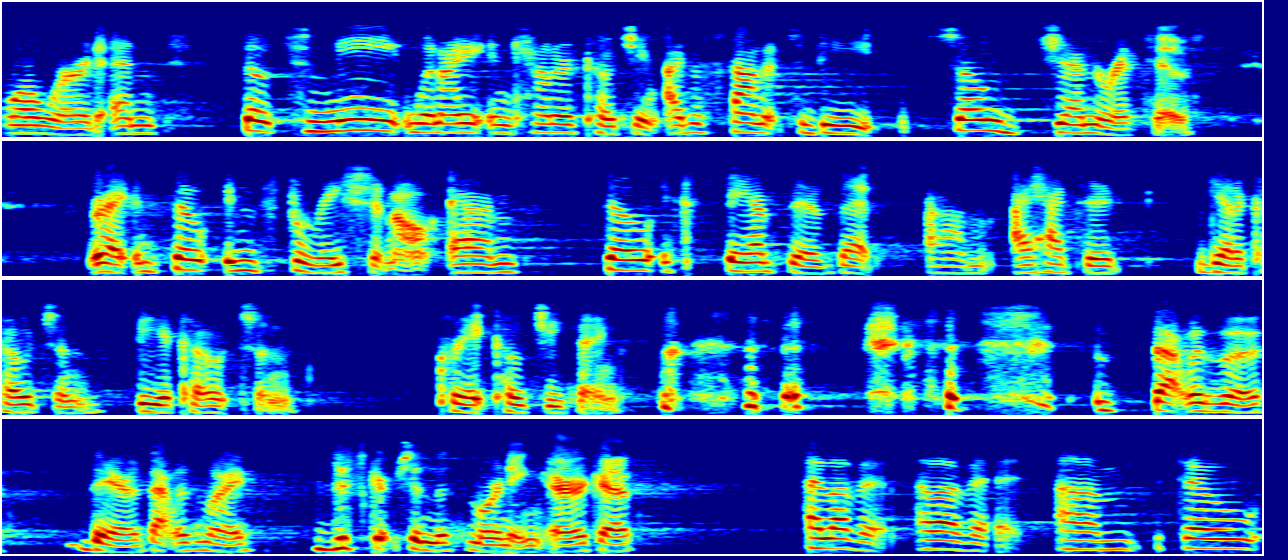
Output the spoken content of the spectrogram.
forward. And so to me, when I encountered coaching, I just found it to be so generative, right, and so inspirational and so expansive that um, I had to get a coach and be a coach and create coachy things. that was a there. That was my description this morning, Erica. I love it. I love it. Um, so,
